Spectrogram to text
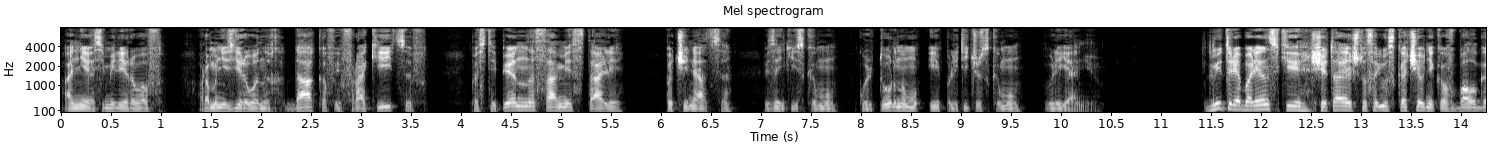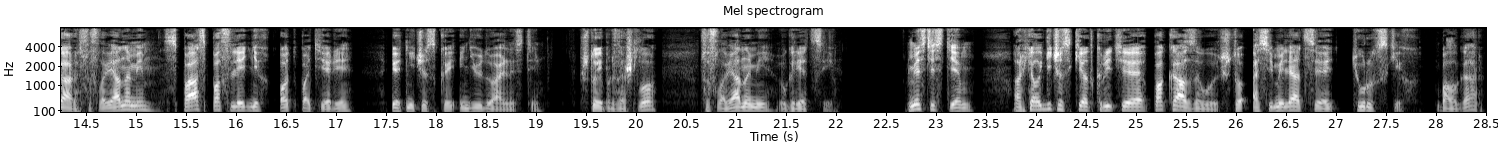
Они, ассимилировав романизированных даков и фракийцев, постепенно сами стали подчиняться византийскому культурному и политическому влиянию. Дмитрий Оболенский считает, что союз кочевников болгар со славянами спас последних от потери этнической индивидуальности, что и произошло со славянами в Греции. Вместе с тем, археологические открытия показывают, что ассимиляция тюркских болгар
